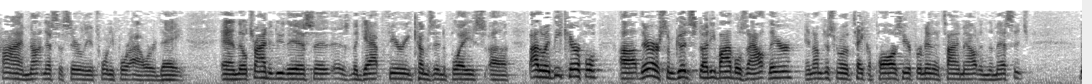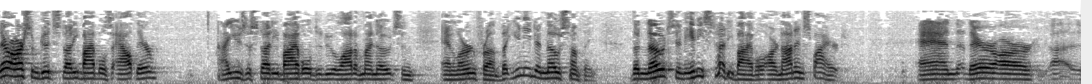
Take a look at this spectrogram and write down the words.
time, not necessarily a 24-hour day. And they'll try to do this as the gap theory comes into place. Uh, by the way, be careful. Uh, there are some good study Bibles out there, and I'm just going to take a pause here for a minute, a time out in the message. There are some good study Bibles out there. I use a study Bible to do a lot of my notes and, and learn from. But you need to know something. The notes in any study Bible are not inspired. And there are, uh,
